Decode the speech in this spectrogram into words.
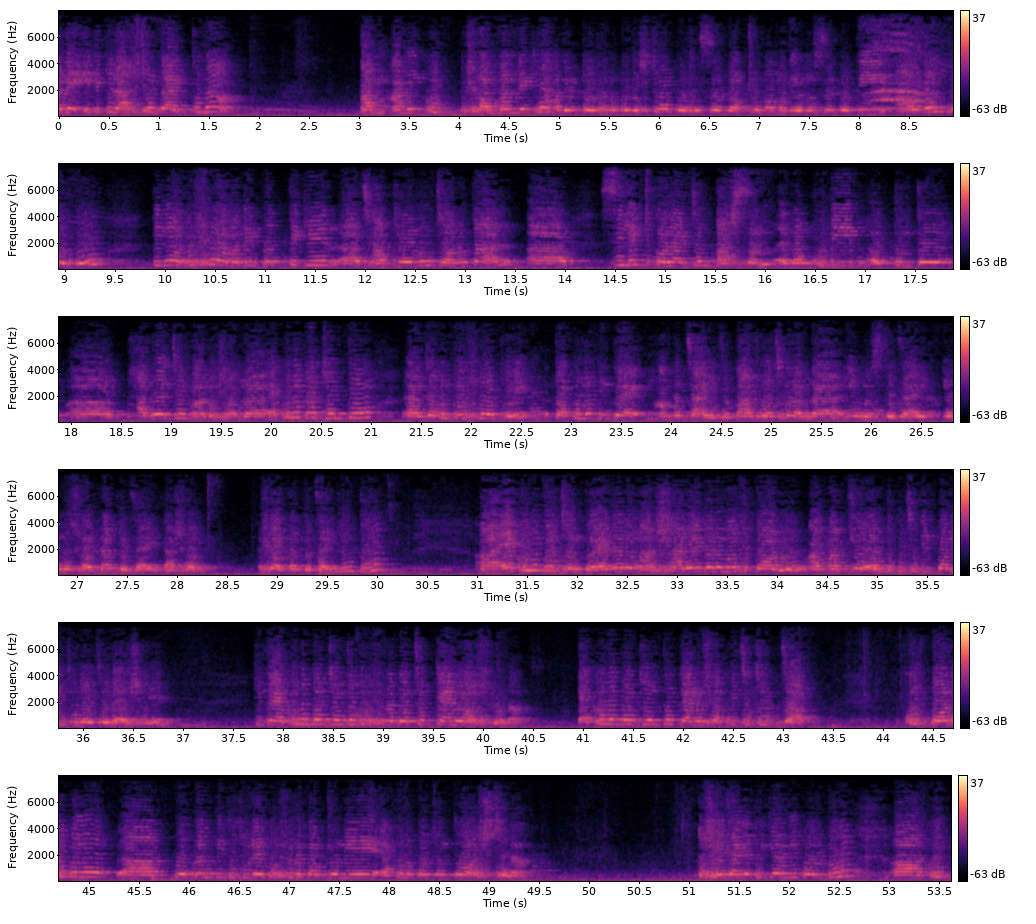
মানে এটা কি রাষ্ট্রের দায়িত্ব না? আমি খুব সম্মান রেখে আমাদের প্রধান উপদেষ্টা, প্রফেসর ডক্টর মোহাম্মদ ইউনুসের প্রতি আহ্বান করব। তিনি অবশ্যই আমাদের প্রত্যেকের ছাত্র এবং জনতার সিলেক্ট করা একজন পার্সন এবং খুবই অত্যন্ত ভালো একজন মানুষ আমরা। এখনও পর্যন্ত যখন প্রশ্ন ওঠে, তখনও কিন্তু আমরা চাই যে পাঁচ বছর আমরা ইউনুসকে চাই, ইউনুস সরকারকে চাই, তার সর- সরকারকে চাই। পরই জুলাই চলে আসবে। কিন্তু এখনও পর্যন্ত ঘোষণাপত্র কেন আসলো না? এখনও পর্যন্ত কেন সবকিছু চুপচাপ? খুব বড় কোন প্রোগ্রাম কিন্তু জুলাই ঘোষণাপত্র নিয়ে এখনও পর্যন্ত আসছে না। তো সেই জায়গা থেকে আমি বলব খুব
